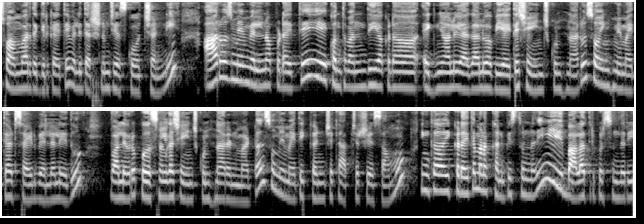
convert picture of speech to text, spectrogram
స్వామివారి దగ్గరికి అయితే వెళ్ళి దర్శనం చేసుకోవచ్చండి. ఆ రోజు మేము వెళ్ళినప్పుడు అయితే కొంతమంది అక్కడ యజ్ఞాలు యాగాలు అవి అయితే చేయించుకుంటున్నారు. సో ఇంక మేమైతే అటు సైడ్ వెళ్ళలేదు. వాళ్ళు ఎవరో పర్సనల్గా చేయించుకుంటున్నారనమాట సో మేమైతే ఇక్కడి నుంచి క్యాప్చర్ చేసాము. ఇంకా ఇక్కడైతే మనకు కనిపిస్తున్నది బాలా త్రిపుర సుందరి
